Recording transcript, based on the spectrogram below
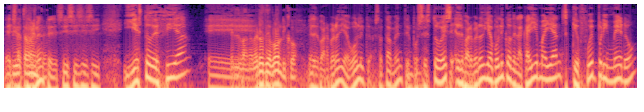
Exactamente, sí, sí, sí, sí. Y esto decía... eh, El barbero diabólico. El barbero diabólico, exactamente. Pues esto es el barbero diabólico de la calle Mayans que fue primero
